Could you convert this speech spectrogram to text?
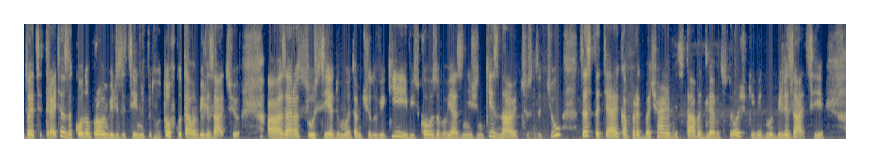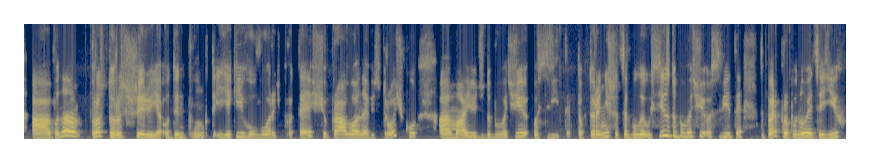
23 закону про мобілізаційну підготовку та мобілізацію. А зараз усі, я думаю, там чоловіки і військово зобов'язані жінки знають цю статтю. Це стаття, яка передбачає підстави для відстрочки від мобілізації. А вона просто розширює один пункт, який говорить про те, що право на відстрочку мають здобувачі освіти. Тобто раніше це були усі здобувачі освіти, тепер пропонується їх.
